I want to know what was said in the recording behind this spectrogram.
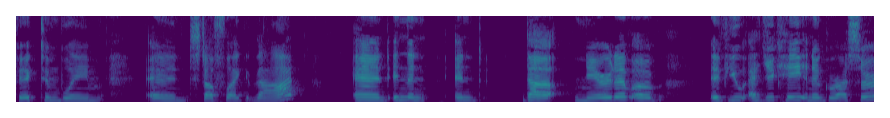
victim blame and stuff like that. And in the and that narrative of if you educate an aggressor,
